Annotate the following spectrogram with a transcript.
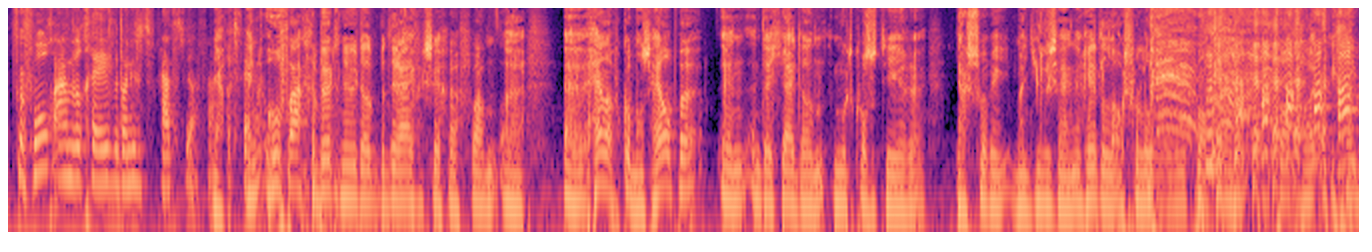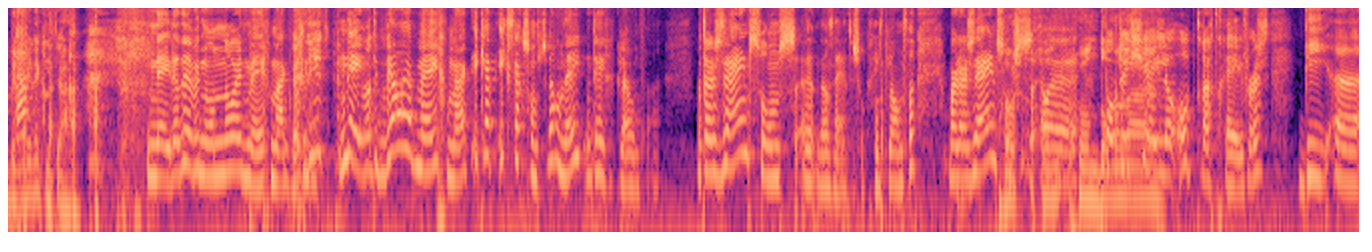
vervolg aan wil geven, dan is het, gaat het wel vaak Ja. wat verder. En hoe vaak gebeurt het nu dat bedrijven zeggen van eh, eh, help, kom ons helpen. En, en dat jij dan moet constateren, ja sorry, maar jullie zijn reddeloos verloren. Ik Hier begin ik niet aan. Nee, dat heb ik nog nooit meegemaakt. Echt niet? Nee, wat ik wel heb meegemaakt. Ik, heb, ik zeg soms wel nee tegen klanten. Want er zijn soms, eh, dan zijn het dus ook geen klanten, maar er zijn soms eh, potentiële opdrachtgevers die eh,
